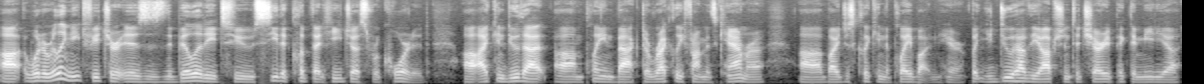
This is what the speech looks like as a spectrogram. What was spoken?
Uh, what a really neat feature is, is the ability to see the clip that he just recorded. Uh, I can do that um, playing back directly from his camera uh, by just clicking the play button here. But you do have the option to cherry pick the media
